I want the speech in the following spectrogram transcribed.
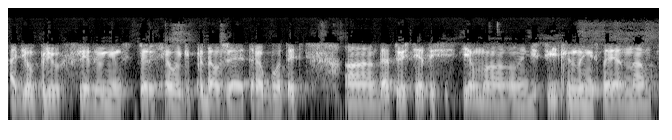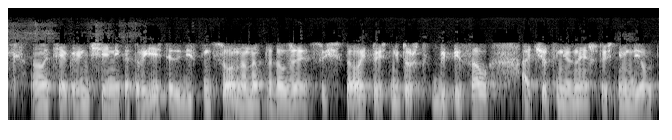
отдел полевых исследований Института археологии продолжает работать. Э, да, то есть эта система э, действительно, несмотря на э, те ограничения, которые есть, дистанционно она продолжает существовать. То есть не то, что дописал отчет и не знаешь, что с ним делать.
